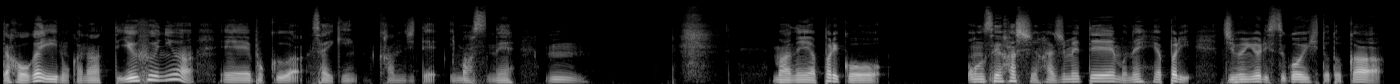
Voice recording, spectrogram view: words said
た方がいいのかなっていうふうには、えー、僕は最近感じていますね。うん。まあね、やっぱりこう、音声発信始めてもね、やっぱり自分よりすごい人とか、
